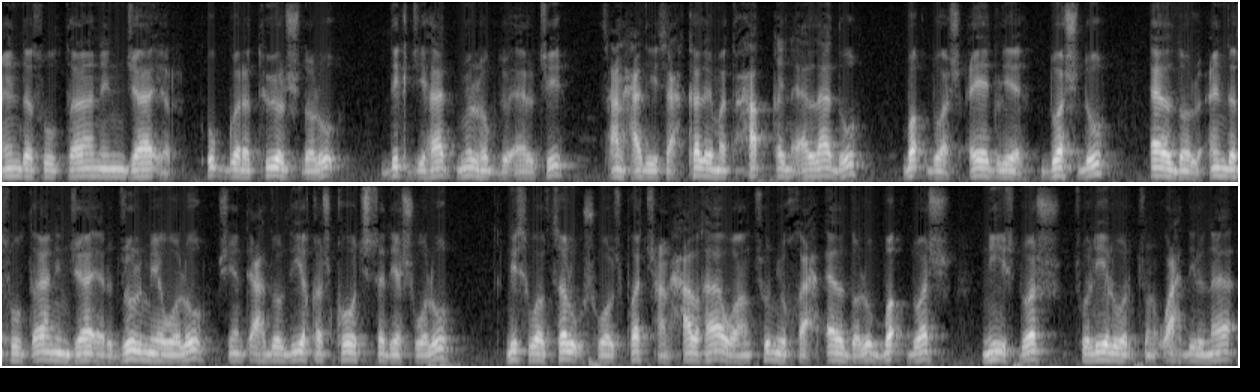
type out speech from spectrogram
عند سلطان جائر. أقر تولش دلو ديك جهاد ملهق دو ألشي عن حديث كلمة حق ألا دو بقدوش عيد لي دوش دو. ألدل عند سلطان جائر ظلم ولو شين تحدل ديقش قوش سديش ولو نسوال تلوش ولش باتش عن حلها وان تون يخح ألدلو بقدوش نيس دوش توليل ورد واحد لنا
